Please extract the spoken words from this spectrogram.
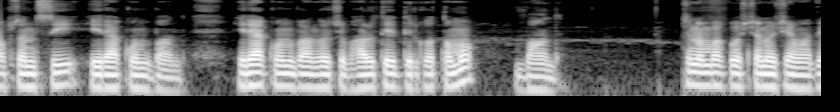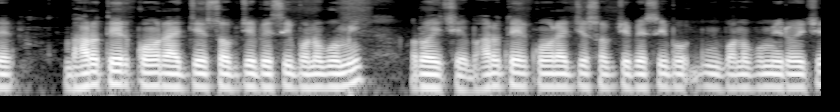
অপশান সি হীরাকুন্দ বাঁধ। হীরাকুন্দ বাঁধ হচ্ছে ভারতের দীর্ঘতম বাঁধ। পাঁচ নম্বর কোয়েশ্চেন হচ্ছে আমাদের, ভারতের কোন রাজ্যে সবচেয়ে বেশি বনভূমি রয়েছে? ভারতের কোন রাজ্যে সবচেয়ে বেশি বনভূমি রয়েছে?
